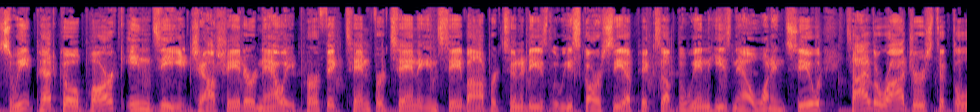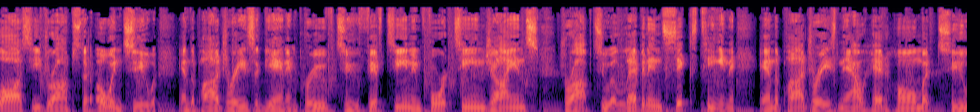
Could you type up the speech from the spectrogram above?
Sweet Petco Park, indeed. Josh Hader now a perfect 10 for 10 in save opportunities. Luis Garcia picks up the win. He's now 1 and 2. Tyler Rogers took the loss. He drops to 0 and 2. And the Padres again improved to 15 and 14. Giants drop to 11 and 16. And the Padres now head home to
